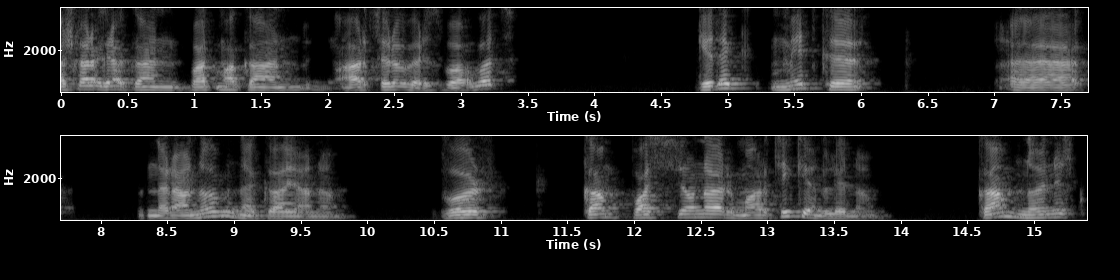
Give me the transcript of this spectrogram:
աշխարհագրական, պատմական հարցերով էր զբաղված։ Գիտեք, միտքը նրանով նկայանում որ կամ պասիոնար մարդիկ են լինում, կամ նույնիսկ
